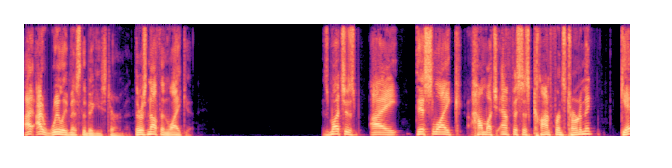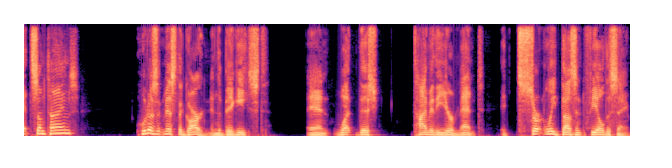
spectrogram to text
I, I really miss the Big East tournament. There's nothing like it. As much as I dislike how much emphasis conference tournament get sometimes, who doesn't miss the Garden in the Big East and what this time of the year meant? It certainly doesn't feel the same.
